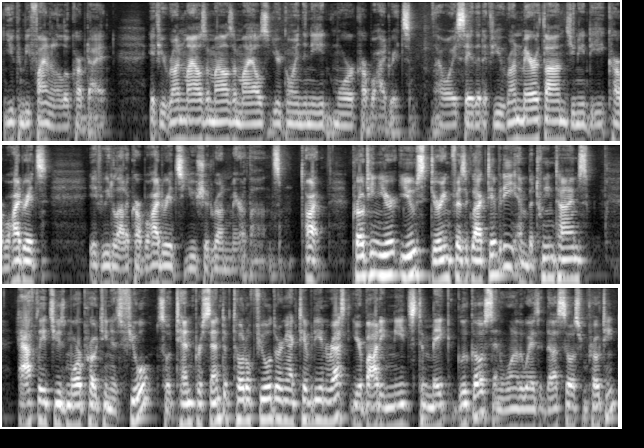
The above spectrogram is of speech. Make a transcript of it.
you can be fine on a low carb diet. If you run miles and miles and miles, you're going to need more carbohydrates. I always say that if you run marathons, you need to eat carbohydrates. If you eat a lot of carbohydrates, you should run marathons. All right, protein use during physical activity and between times. Athletes use more protein as fuel, so 10% of total fuel during activity and rest. Your body needs to make glucose, and one of the ways it does so is from protein.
